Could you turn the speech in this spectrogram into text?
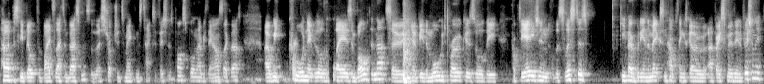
purposely built for buy to let investments, so they're structured to make them as tax efficient as possible and everything else like that. Uh, we coordinate with all the players involved in that. So, you know, be the mortgage brokers or the property agent or the solicitors keep everybody in the mix and help things go uh, very smoothly and efficiently.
